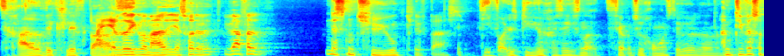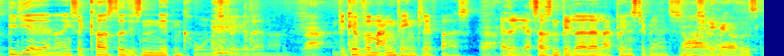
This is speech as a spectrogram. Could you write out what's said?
30 Cliff Bars. Ej, jeg ved ikke hvor meget, jeg tror det var i hvert fald næsten 20 Cliff Bars. De er voldt dyre, koster ikke sådan noget 25 kroner stykket eller noget? Jamen, de var så billigere dernede, ikke? så kostede de sådan 19 kroner stykker dernede. Ja. Vi købte for mange penge Cliff Bars. Ja. Altså, jeg tager sådan et billede af det og lagt på Instagram. Det Nå, det kan jeg huske.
